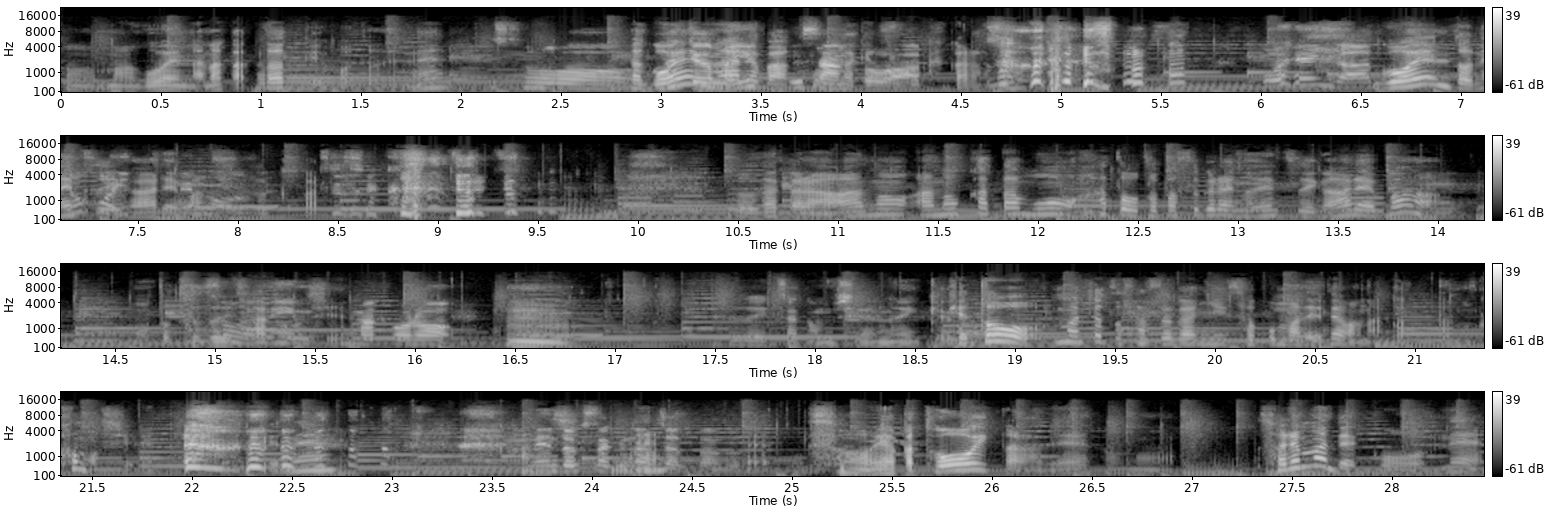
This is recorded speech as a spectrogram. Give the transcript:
そう。まあご縁がなかったっていうことでね。そう。ご縁があればさこんとは続くから。ね ご縁がご縁と熱意があれば続くから。そうだからあのあの方も鳩を飛ばすぐらいの熱意があればもっと続いてたかもしれない。今頃。うん、続いてたかもしれないけど。けど、まあ、ちょっとさすがにそこまでではなかったのかもしれないね。めんどくさくなっちゃゃったんだ。そうやっぱ遠いからねそのそれまでこうね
